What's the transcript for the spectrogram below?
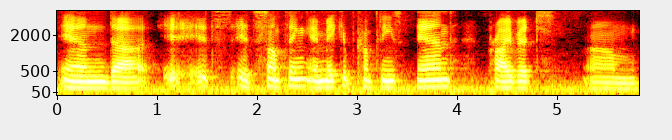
And uh, it, it's it's something and makeup companies and private um,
